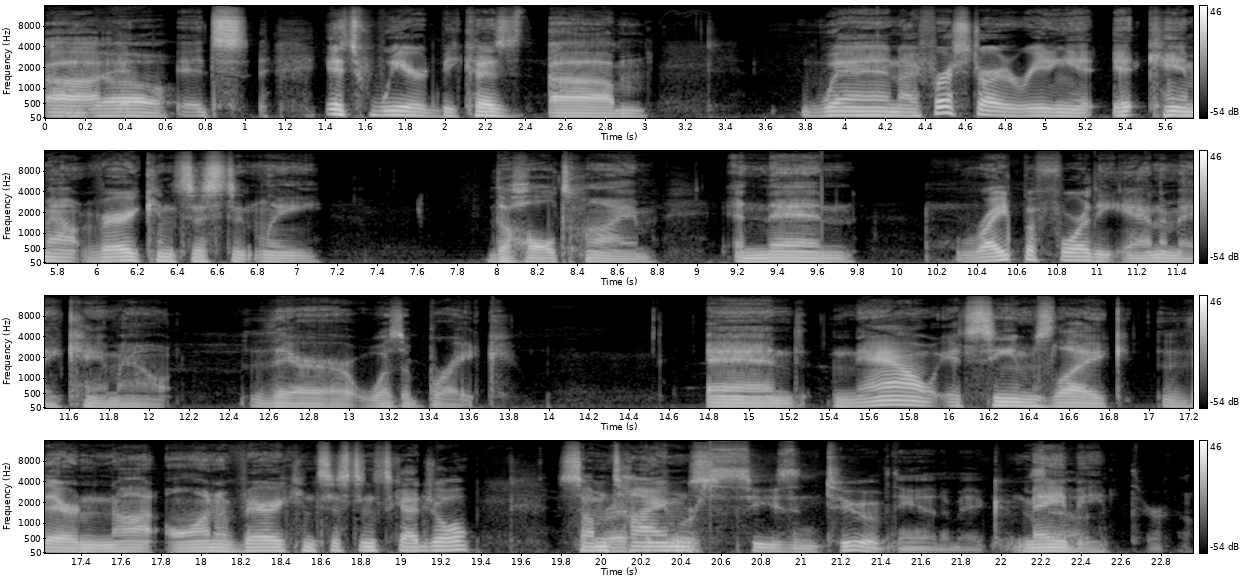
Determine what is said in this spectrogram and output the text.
Uh, No. it- it's it's weird because um, when I first started reading it, it came out very consistently the whole time, and then right before the anime came out, there was a break, and now it seems like they're not on a very consistent schedule. right Sometimes season two of the anime. Comes Maybe. out. They're on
